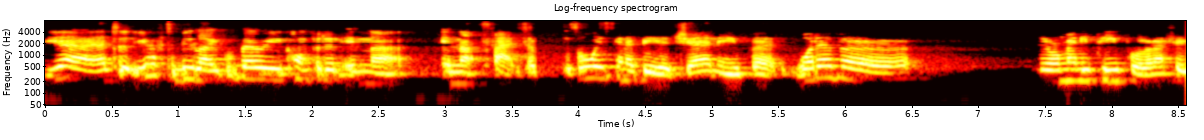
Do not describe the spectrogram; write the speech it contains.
Yeah, you have to be like very confident in that in that fact. It's always going to be a journey, but whatever there are many people, and I feel,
